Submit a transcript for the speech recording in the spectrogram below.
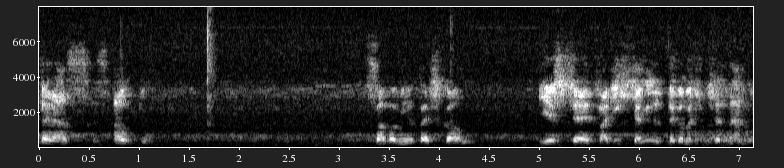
Teraz z autu. Sławomir Peszko. Jeszcze 20 minut tego meczu przed nami.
